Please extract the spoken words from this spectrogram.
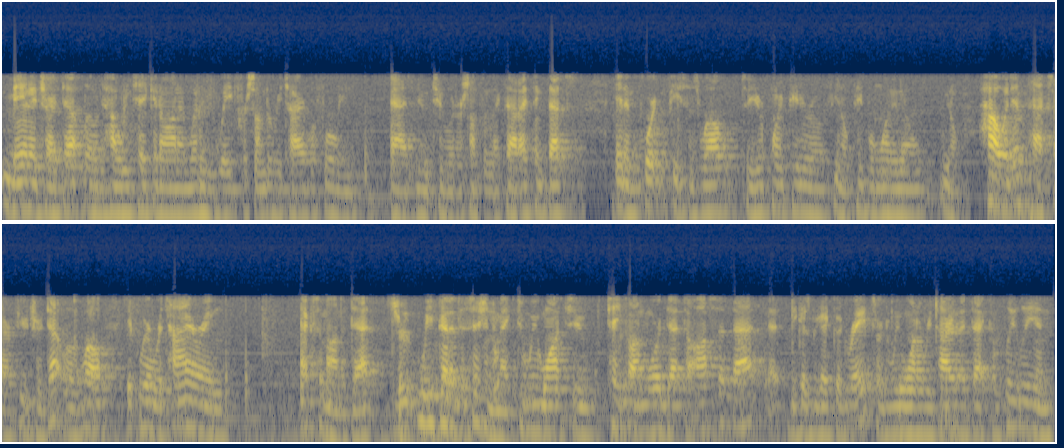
manage our debt load, how we take it on, and whether we wait for some to retire before we add new to it or something like that. I think that's an important piece as well, to your point, Peter, of, you know, people want to know, you know, how it impacts our future debt load. Well, if we're retiring X amount of debt, we've got a decision to make. Do we want to take on more debt to offset that uh, because we got good rates, or do we want to retire that debt completely and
